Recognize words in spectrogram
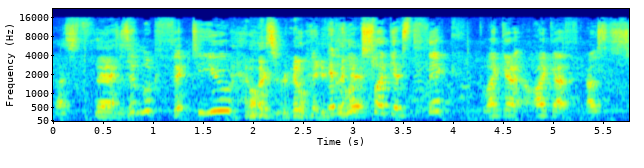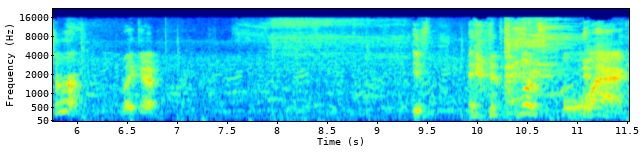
that's thick. Does it look thick to you? It looks really thick. It looks like it's thick, like a like a, a syrup, like a. It's, it looks black.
